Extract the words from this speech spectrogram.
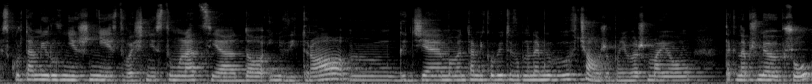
Skrótami również nie jest właśnie stymulacja do in vitro, gdzie momentami kobiety wyglądają jakby były w ciąży, ponieważ mają tak nabrzmiały brzuch,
